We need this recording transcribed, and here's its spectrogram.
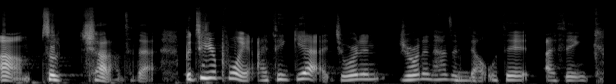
Um, so shout out to that. But to your point, I think yeah, Jordan Jordan hasn't mm-hmm. dealt with it. I think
